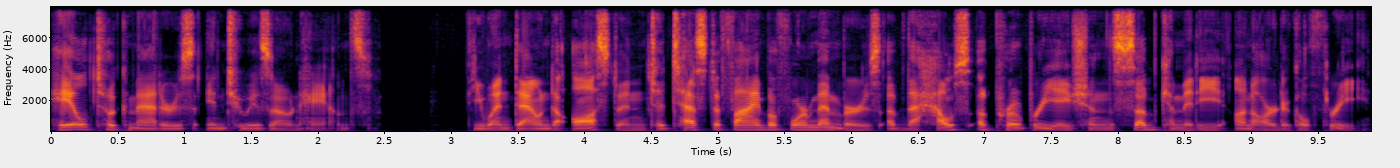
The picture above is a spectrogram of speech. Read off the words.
Hale took matters into his own hands. He went down to Austin to testify before members of the House Appropriations Subcommittee on Article 3,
